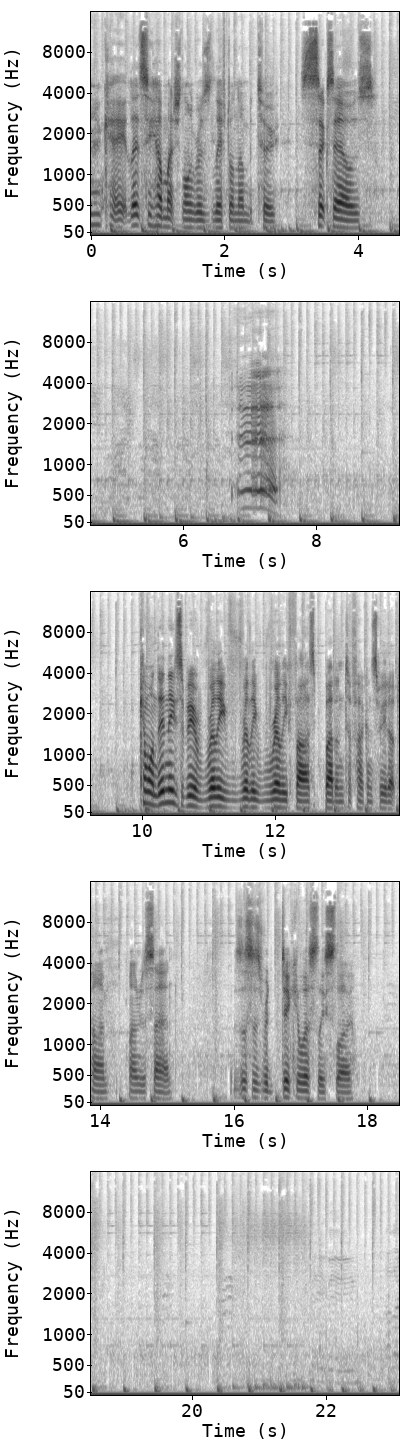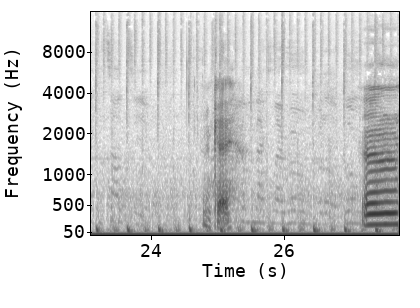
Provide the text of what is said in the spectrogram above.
Okay, let's see how much longer is left on number two. Six hours. Come on, there needs to be a really, really, really fast button to fucking speed up time. I'm just saying. This is ridiculously slow. Okay. Uh,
